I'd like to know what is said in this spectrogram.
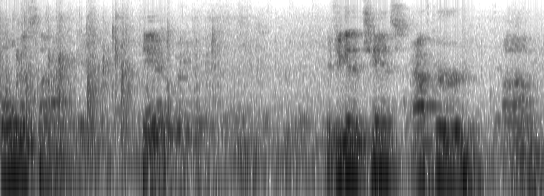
Olmeston. Yeah. If you get a chance after um,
